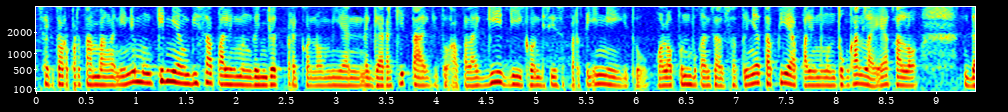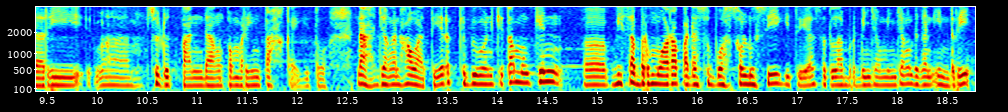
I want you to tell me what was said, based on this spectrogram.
sektor pertambangan ini mungkin yang bisa paling menggenjot perekonomian negara kita gitu apalagi di kondisi seperti ini gitu. Walaupun bukan satu-satunya tapi ya paling menguntungkan lah ya kalau dari uh, sudut pandang pemerintah kayak gitu. Nah jangan khawatir kebingungan kita mungkin uh, bisa bermuara pada sebuah solusi gitu ya setelah berbincang-bincang dengan Indri.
